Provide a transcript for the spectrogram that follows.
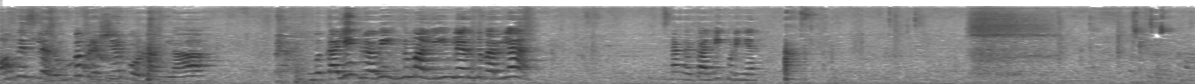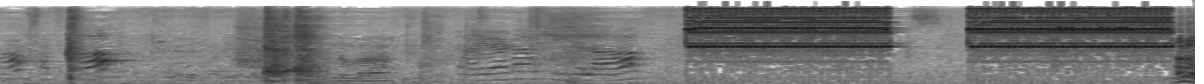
ஆபீஸ்ல ரொம்ப பிரஷர் போடுறாங்களா? உங்க கலீக் ரவி இன்னுமா லீவ்ல இருந்து வரல? நாங்க தண்ணி குடிங்க அப்பா அப்பா என்னம்மா டயர்டா இருக்கீங்களா ஹலோ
